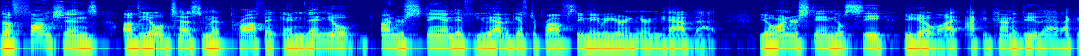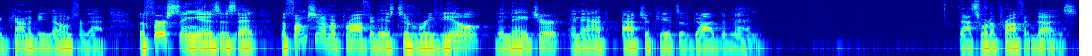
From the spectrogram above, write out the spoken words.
the functions of the Old Testament prophet, and then you'll understand if you have a gift of prophecy, maybe you're in here and you have that. You'll understand, you'll see, you go, well, I, I could kind of do that. I could kind of be known for that. The first thing is, is that the function of a prophet is to reveal the nature and attributes of God to men. That's what a prophet does.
